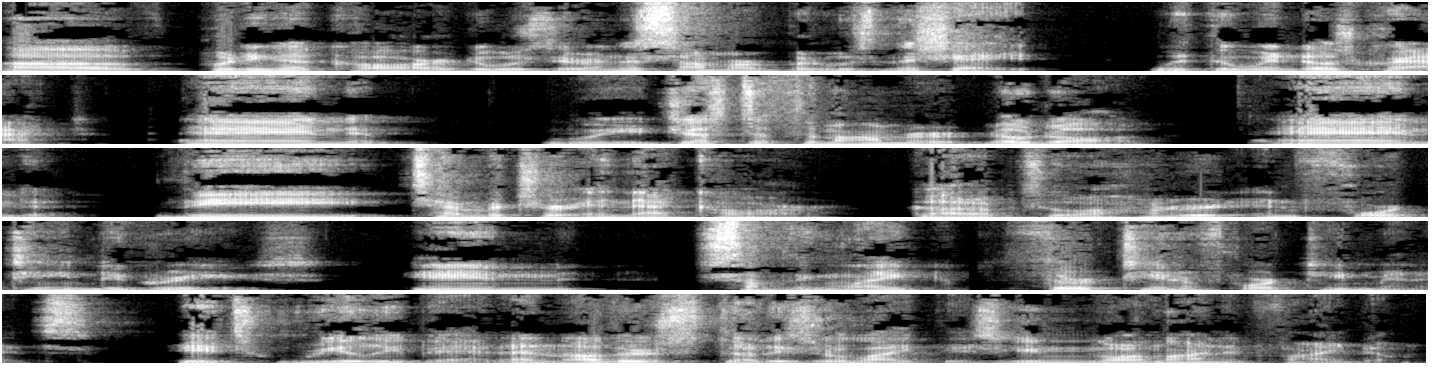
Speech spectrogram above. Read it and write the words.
of putting a car that was there in the summer, but it was in the shade with the windows cracked and we just a thermometer, no dog. And the temperature in that car got up to 114 degrees in something like 13 or 14 minutes. It's really bad. And other studies are like this. You can go online and find them.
